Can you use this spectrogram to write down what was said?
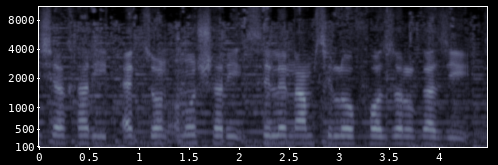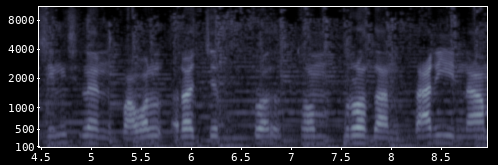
ঈশা খারই একজন অনুসারী। ছেলে নাম ছিল ফজল গাজী। যিনি ছিলেন বাওয়াল রাজ্যের প্রথম প্রধান। তারই নাম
